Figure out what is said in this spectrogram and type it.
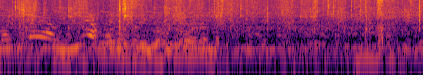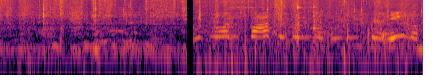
Mašina jam nieko. Norit pasakojimo, tai reikia einam.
